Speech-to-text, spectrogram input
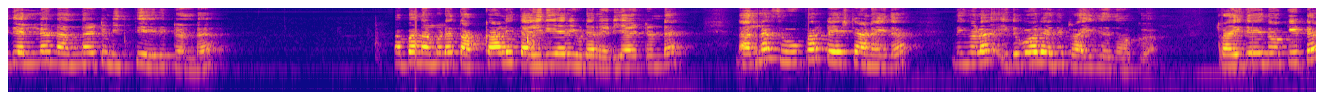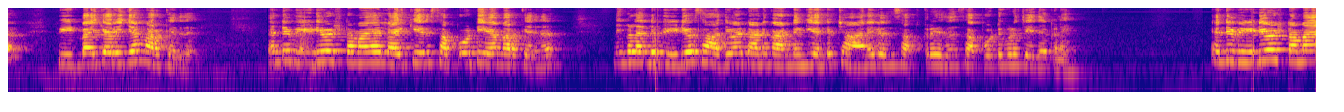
ഇതെല്ലാം നന്നായിട്ട് മിക്സ് ചെയ്തിട്ടുണ്ട്. അപ്പോൾ നമ്മുടെ തക്കാളി തൈര് കറി ഇവിടെ റെഡി ആയിട്ടുണ്ട്. നല്ല സൂപ്പർ ടേസ്റ്റാണ് ഇത്. നിങ്ങൾ ഇതുപോലെ ഒന്ന് ട്രൈ ചെയ്ത് നോക്കുക. ട്രൈ ചെയ്ത് നോക്കിയിട്ട് ഫീഡ്ബാക്ക് അറിയിക്കാൻ മറക്കരുത്. എന്റെ വീഡിയോ ഇഷ്ടമായ ലൈക്ക് ചെയ്ത് സപ്പോർട്ട് ചെയ്യാൻ മറക്കരുത്. നിങ്ങൾ എന്റെ വീഡിയോസ് ആദ്യമായിട്ടാണ് കാണുന്നതെങ്കിൽ എന്റെ ചാനൽ ഒന്ന് സബ്സ്ക്രൈബ് ചെയ്ത് സപ്പോർട്ടും കൂടെ ചെയ്തേക്കണേ. എന്റെ വീഡിയോ ഇഷ്ടമായ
